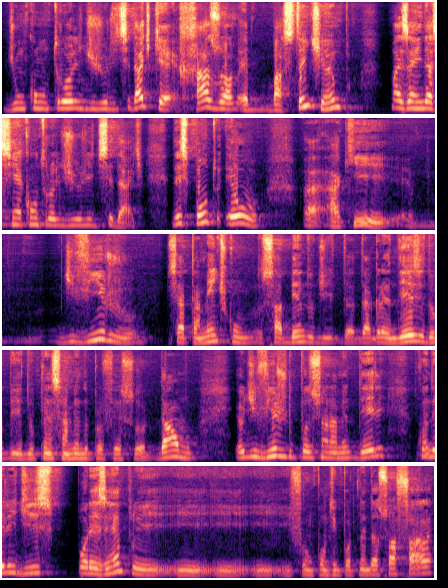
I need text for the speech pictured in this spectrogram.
de um controle de juridicidade, que é razoável, é bastante amplo, mas ainda assim é controle de juridicidade. Nesse ponto, eu aqui divirjo, certamente, com, sabendo de, da, da, grandeza e do, do, pensamento do professor Dalmo, eu divirjo do posicionamento dele quando ele diz, por exemplo, e, e, e foi um ponto importante da sua fala,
